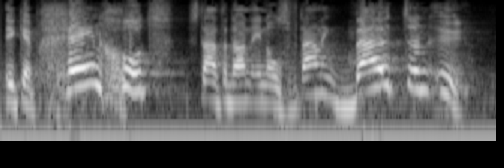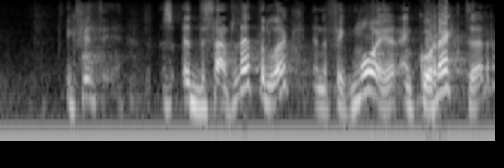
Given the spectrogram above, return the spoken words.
Ik heb geen goed, staat er dan in onze vertaling, buiten u. Ik vind, er staat letterlijk, en dat vind ik mooier en correcter.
